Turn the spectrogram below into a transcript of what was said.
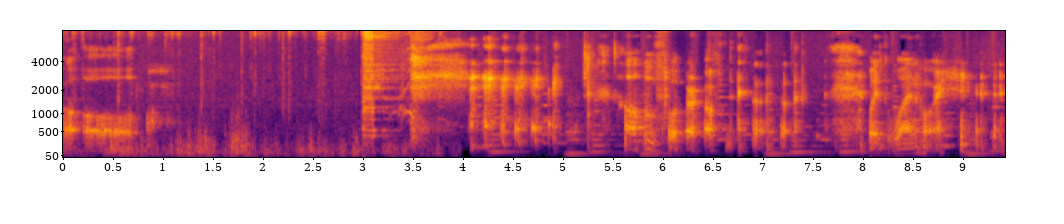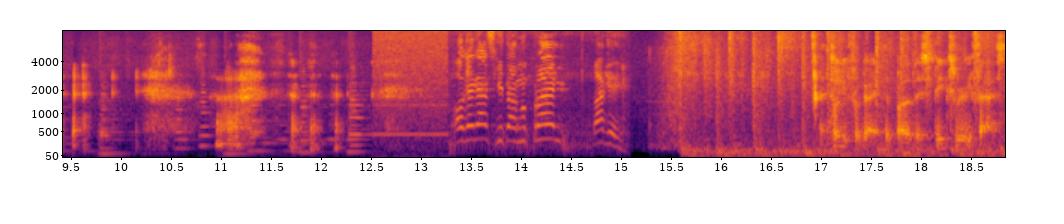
Uh oh all four of them. With one horn Oke guys, kita ngeprank lagi. I totally forgot the brother speaks really fast.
